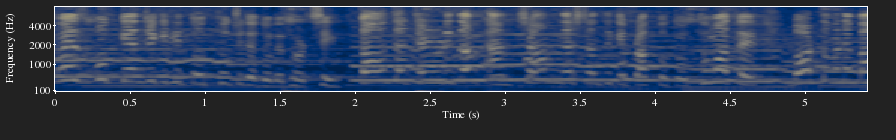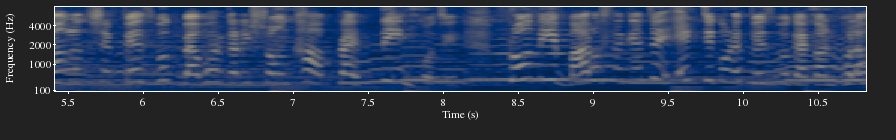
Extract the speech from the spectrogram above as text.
ফেসবুক কেন্দ্রিক একটি তথ্যচিত্র তুলে ধরছি। কাউন্টার টেরোরিজম অ্যান্ড ট্রাম ন্যাশনাল থেকে মতে, বর্তমানে বাংলাদেশে ফেসবুক ব্যবহারকারীর সংখ্যা প্রায় তিন কোটি। প্রতি বারো সেকেন্ডে একটি করে ফেসবুক অ্যাকাউন্ট খোলা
